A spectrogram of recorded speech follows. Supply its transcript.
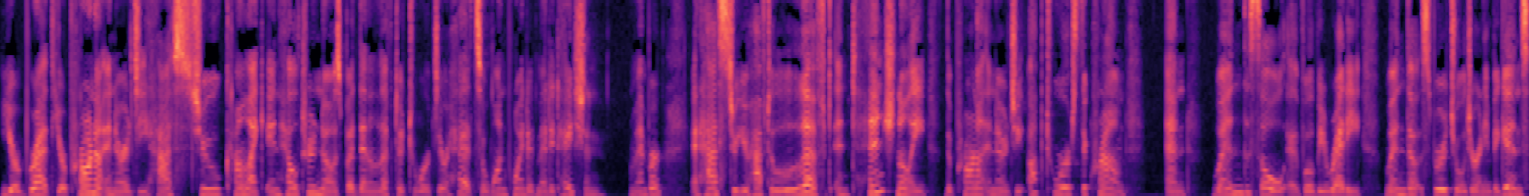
your breath, your prana energy has to kind of like inhale through nose, but then lift it towards your head. So one pointed meditation. Remember, it has to, you have to lift intentionally the prana energy up towards the crown. And when the soul will be ready, when the spiritual journey begins,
